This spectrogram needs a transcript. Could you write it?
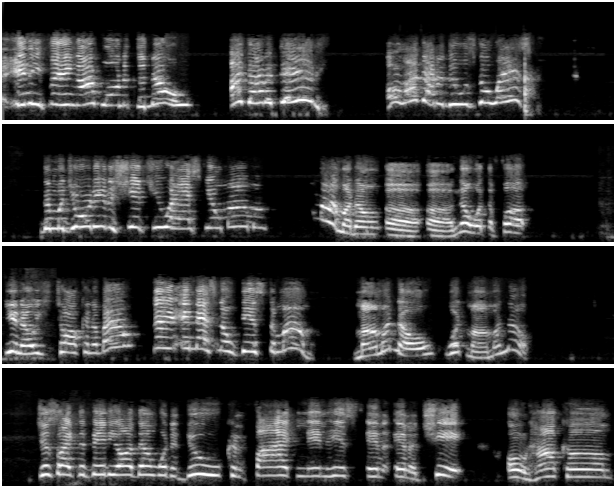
Anything I wanted to know, I got a daddy. All I got to do is go ask him. The majority of the shit you ask your mama, mama don't uh uh know what the fuck you know he's talking about. And, and that's no diss to mama. Mama know what mama know. Just like the video I done with a dude confiding in his in in a chick on how come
